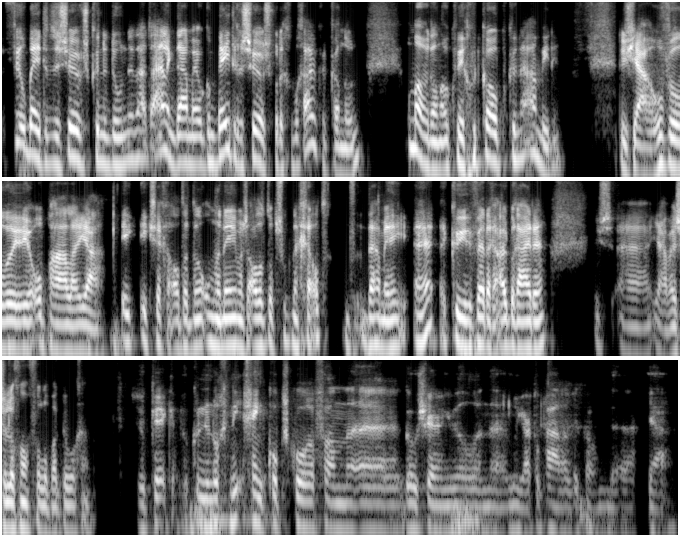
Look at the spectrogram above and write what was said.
veel beter de service kunnen doen en uiteindelijk daarmee ook een betere service voor de gebruiker kan doen. Omdat we dan ook weer goedkoper kunnen aanbieden. Dus ja, hoeveel wil je ophalen? Ja, ik, ik zeg altijd, een ondernemer is altijd op zoek naar geld. Daarmee hè, kun je verder uitbreiden. Dus eh, ja, wij zullen gewoon volle bak doorgaan. Dus we, kunnen nog niet, geen kop scoren van eh GoSharing wil een eh, miljard ophalen de komende eh, jaren.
